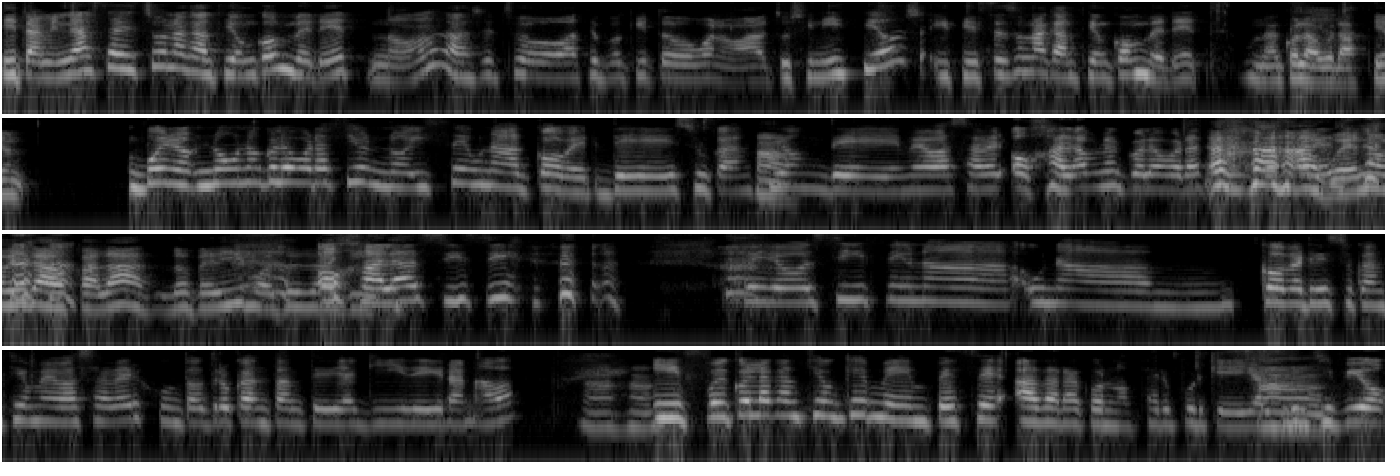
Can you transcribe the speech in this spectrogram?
Y también has hecho una canción con Beret, ¿no? Has hecho hace poquito, bueno, a tus inicios, hiciste una canción con Beret, una colaboración. Bueno, no una colaboración, no, hice una cover de su canción de Me vas a ver. Ojalá una colaboración. bueno, mira, ojalá, lo pedimos. desde aquí. Ojalá, sí, sí. Pero sí hice una, una mm, cover de su canción Me vas a ver junto a otro cantante de aquí de Granada. Ajá. Y fue con la canción que me empecé a dar a conocer, porque yo al Ah. principio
